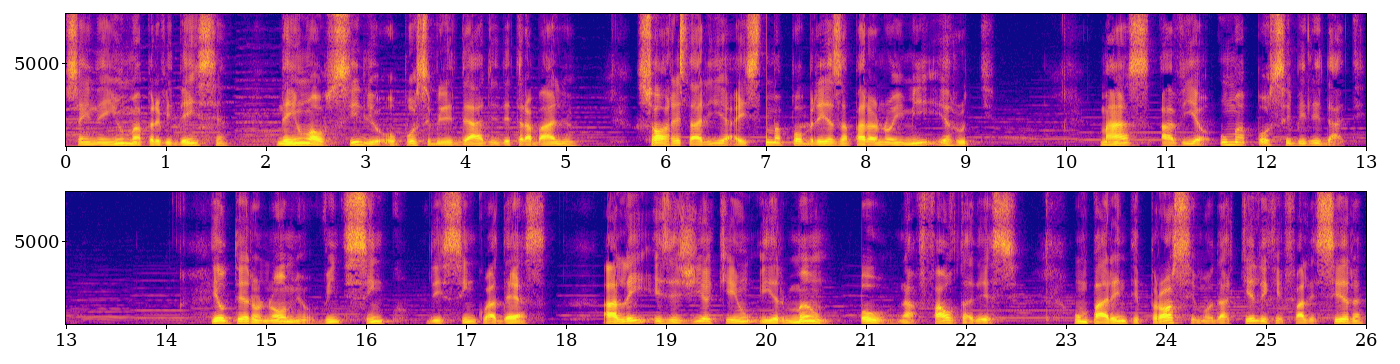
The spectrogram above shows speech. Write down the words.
sem nenhuma previdência, nenhum auxílio ou possibilidade de trabalho, só restaria a extrema pobreza para Noemi e Ruth. Mas havia uma possibilidade. Deuteronômio 25, de 5 a 10, a lei exigia que um irmão, ou, na falta desse, um parente próximo daquele que falecera,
